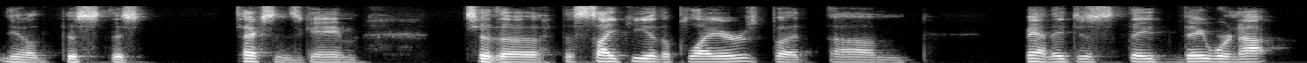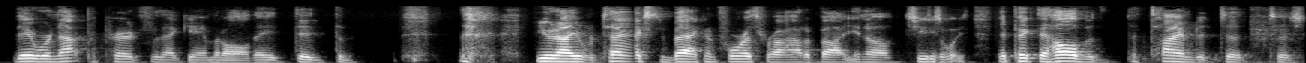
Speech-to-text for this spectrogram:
you know this this Texans game to the the psyche of the players, but um, man, they just they they were not they were not prepared for that game at all. They did the you and I were texting back and forth, Rod, about you know, geez, they picked a hell of a time to to to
